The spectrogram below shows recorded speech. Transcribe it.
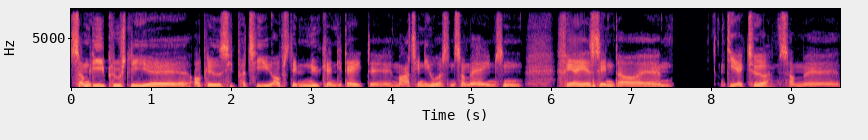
som lige pludselig øh, oplevede sit parti opstille en ny kandidat, øh, Martin Iversen, som er en sådan feriecenter øh, direktør, som øh,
